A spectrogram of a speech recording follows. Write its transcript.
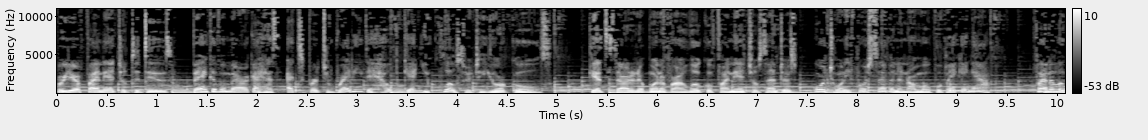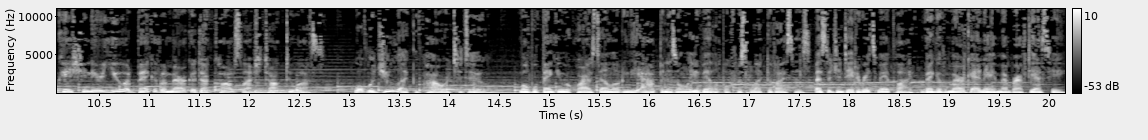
For your financial to-dos, Bank of America has experts ready to help get you closer to your goals. Get started at one of our local financial centers or 24-7 in our mobile banking app. Find a location near you at bankofamerica.com slash talk to us. What would you like the power to do? Mobile banking requires downloading the app and is only available for select devices. Message and data rates may apply. Bank of America and a member FDIC.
